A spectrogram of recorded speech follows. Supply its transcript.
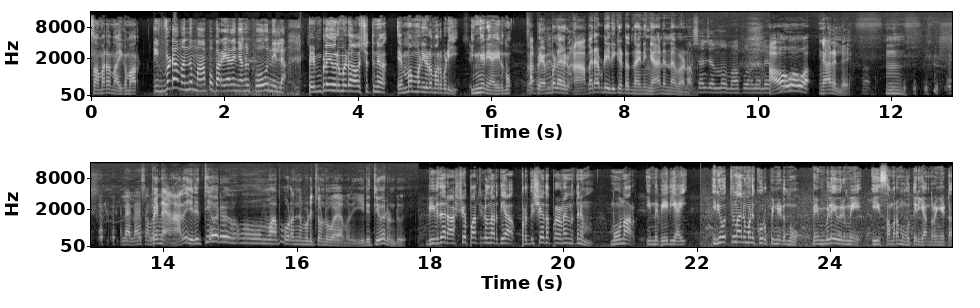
സമരനായികമാർ. ഇവിടെ വന്ന് മാപ്പ് പറയാതെ ഞങ്ങൾ പോകുന്നില്ല. പെമ്പിളയൊരുമയുടെ ആവശ്യത്തിന് എം എം മണിയുടെ മറുപടി ഇങ്ങനെയായിരുന്നു. ആ പെമ്പിളെ ഒരു- അവരവിടെ ഇരിക്കട്ടെ അതിന് ഞാൻ എന്നാ വേണം? ഓ ഓ ഞാനല്ലേ? പിന്നെ അത് ഇരുത്തിയവർ മാപ്പ് പറഞ്ഞ് പിടിച്ചോണ്ട് പോയാൽ മതി. ഇരുത്തിയവരുണ്ട്. വിവിധ രാഷ്ട്രീയ പാർട്ടികൾ നടത്തിയ പ്രതിഷേധ പ്രകടനത്തിനും മൂന്നാർ ഇന്ന് വേദിയായി. ഇരുപത്തിനാല് മണിക്കൂർ പിന്നിടുന്നു പെമ്പിളെ ഒരുമേ ഈ സമരമുഖത്തിരിക്കാൻ തുടങ്ങിയിട്ട്.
